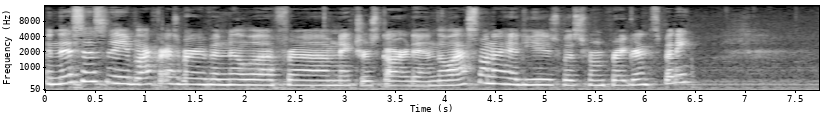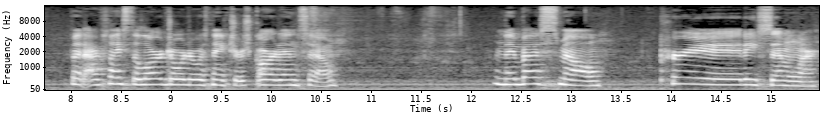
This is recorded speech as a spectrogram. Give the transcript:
And this is the Black Raspberry Vanilla from Nature's Garden. The last one I had used was from Fragrance Buddy. But I placed a large order with Nature's Garden, so... And they both smell pretty similar.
